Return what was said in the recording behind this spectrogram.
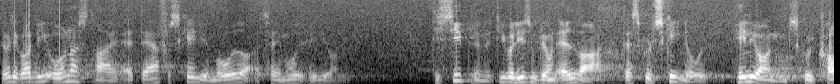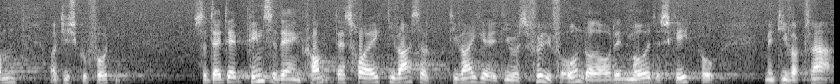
Det vil jeg godt lige understrege, at der er forskellige måder at tage imod Helligånden. Disciplerne, de var ligesom blevet advaret. Der skulle ske noget. Helligånden skulle komme, og de skulle få den. Så da den pinsedagen kom, der tror jeg ikke, de var så, de var, ikke, de var selvfølgelig forundret over den måde, det skete på, men de var klar.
